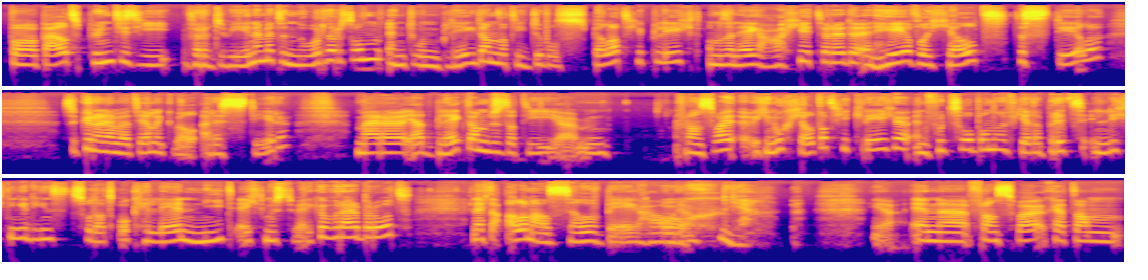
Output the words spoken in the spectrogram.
Op een bepaald punt is hij verdwenen met de Noorderzon en toen bleek dan dat hij dubbel spel had gepleegd om zijn eigen hachje te redden en heel veel geld te stelen. Ze kunnen hem uiteindelijk wel arresteren. Maar uh, ja, het blijkt dan dus dat hij um, François genoeg geld had gekregen en voedselbonnen via de Britse inlichtingendienst, zodat ook Helene niet echt moest werken voor haar brood. En heeft dat allemaal zelf bijgehouden. Ja. Ja. En uh, François gaat dan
